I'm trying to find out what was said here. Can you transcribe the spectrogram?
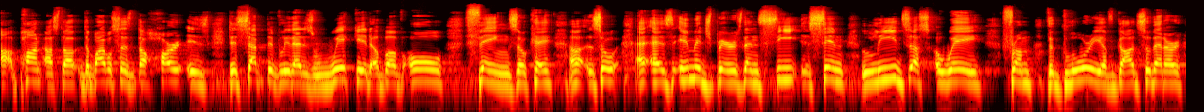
upon us. The, the Bible says the heart is deceptively, that is wicked above all things, okay? Uh, so as image bearers, then see, sin leads us away from the glory of God so that our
